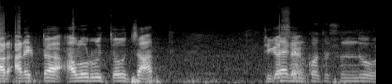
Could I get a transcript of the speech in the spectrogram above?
আর আরেকটা আলোড়িত জাত। ঠিক আছে? দেখেন কত সুন্দর।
